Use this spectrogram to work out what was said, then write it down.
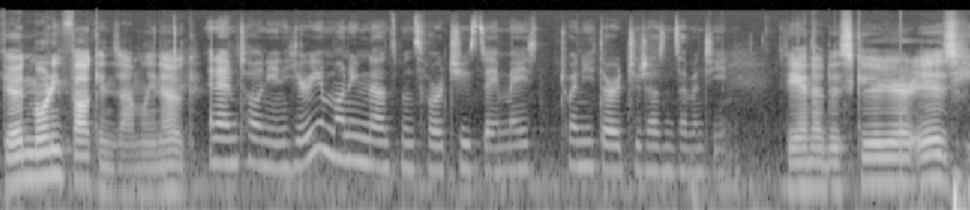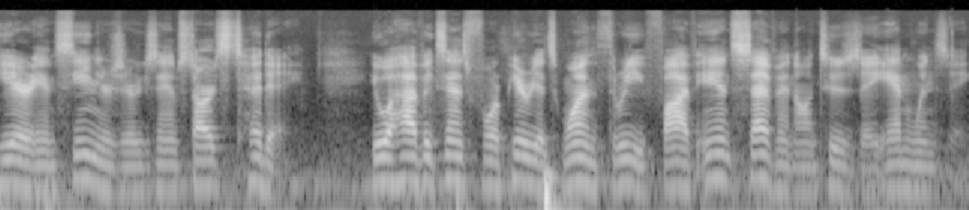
Good morning, Falcons. I'm Lane Oak. And I'm Tony, and here are your morning announcements for Tuesday, May 23rd, 2017. The end of the school year is here, and seniors' year exam starts today. You will have exams for periods 1, 3, 5, and 7 on Tuesday and Wednesday.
